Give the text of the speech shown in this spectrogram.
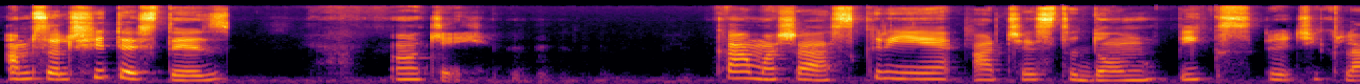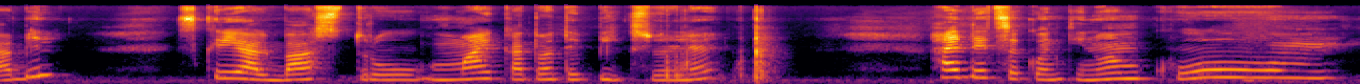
Am să-l și testez. Ok. Cam așa scrie acest domn pix reciclabil. Scrie albastru mai ca toate pixurile. Haideți să continuăm cu uh,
